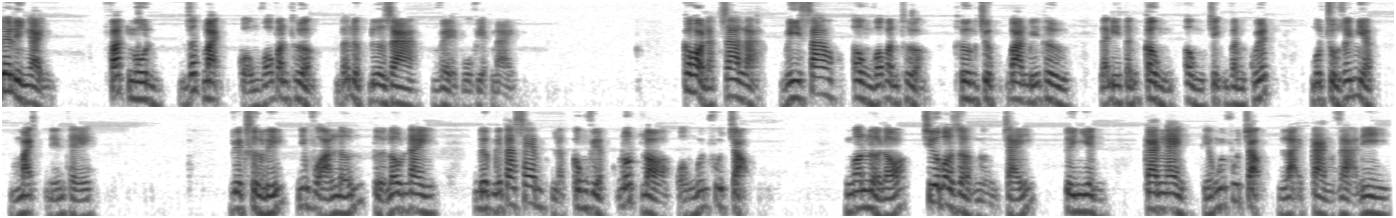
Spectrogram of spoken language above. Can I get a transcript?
Đây là hình ảnh phát ngôn rất mạnh của ông Võ Văn Thưởng đã được đưa ra về vụ việc này. Câu hỏi đặt ra là vì sao ông Võ Văn Thưởng, thường trực ban bí thư lại đi tấn công ông Trịnh Văn Quyết, một chủ doanh nghiệp mạnh đến thế? Việc xử lý những vụ án lớn từ lâu nay được người ta xem là công việc đốt lò của ông Nguyễn Phú Trọng. Ngọn lửa đó chưa bao giờ ngừng cháy, tuy nhiên càng ngày thì ông Nguyễn Phú Trọng lại càng giả đi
